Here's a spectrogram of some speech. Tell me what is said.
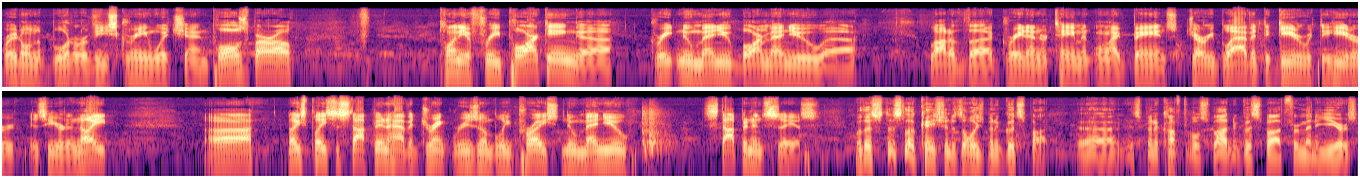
right on the border of East Greenwich and Paulsboro. F- Plenty of free parking, uh, great new menu, bar menu, uh, a lot of uh, great entertainment, live bands. Jerry Blavat, the Geator with the Heater, is here tonight. Nice place to stop in, and have a drink, reasonably priced, new menu. Stop in and see us. Well, this, this location has always been a good spot. Uh, it's been a comfortable spot and a good spot for many years.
